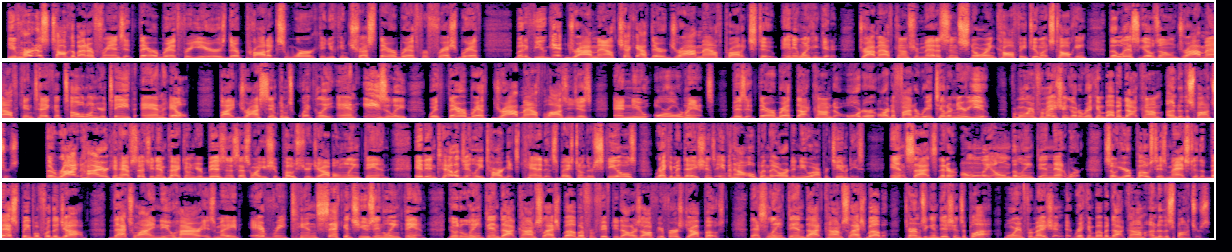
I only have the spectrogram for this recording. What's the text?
You've heard us talk about our friends at TheraBreath for years. Their products work, and you can trust TheraBreath for fresh breath. But if you get dry mouth, check out their dry mouth products too. Anyone can get it. Dry mouth comes from medicine, snoring, coffee, too much talking. The list goes on. Dry mouth can take a toll on your teeth and health. Fight dry symptoms quickly and easily with TheraBreath dry mouth lozenges and new oral rinse. Visit TheraBreath.com to order or to find a retailer near you. For more information, go to rickandbubba.com under the sponsors. The right hire can have such an impact on your business. That's why you should post your job on LinkedIn. It intelligently targets candidates based on their skills, recommendations, even how open they are to new opportunities. Insights that are only on the LinkedIn network. So your post is matched to the best people for the job. That's why a new hire is made every 10 seconds using LinkedIn. Go to LinkedIn.com slash Bubba for $50 off your first job post. That's LinkedIn.com slash Bubba. Terms and conditions apply. More information at rickandbubba.com under the sponsors.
